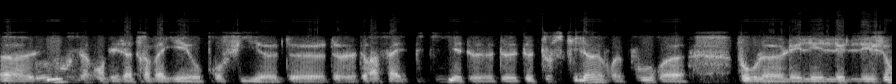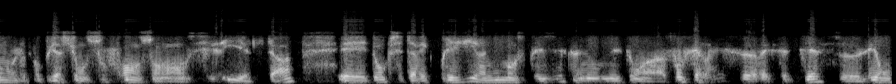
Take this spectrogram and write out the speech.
Euh, nous avons déjà travaillé au profit euh, de, de, de Raphaël Pitti et de, de, tout ce qu'il œuvre pour euh, pour le, les, les, les gens, la population en souffrance en, Syrie, etc. Et donc c'est avec plaisir, un immense plaisir que nous mettons à son service avec cette pièce Léon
